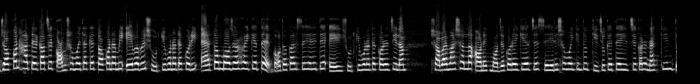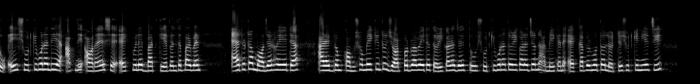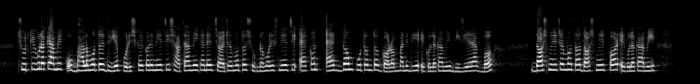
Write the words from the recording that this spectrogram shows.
যখন হাতের কাছে কম সময় থাকে, তখন আমি এভাবে শুটকি বোনাটা করি। এত মজার হয় খেতে। গতকাল সেহেরিতে এই শুটকি বোনাটা করেছিলাম। সবাই মাসাল্লাহ অনেক মজা করে গিয়েছে সেহেরি সময় কিন্তু কিছু খেতে ইচ্ছে করে না। কিন্তু এই শুটকি বোনা দিয়ে আপনি অনায়াসে এক প্লেট ভাত খেয়ে ফেলতে পারবেন। এতটা মজার হয় এটা। আর একদম কম সময়ে কিন্তু জটপটভাবে এটা তৈরি করা যায়। তো শুটকি বোনা তৈরি করার জন্য আমি এখানে এক কাপের মতো লট্টে শুটকি নিয়েছি। শুটকিগুলোকে আমি খুব ভালো মতো ধুয়ে পরিষ্কার করে নিয়েছি। সাথে আমি এখানে ছয়টার মতো শুকনো মরিচ নিয়েছি। এখন একদম ফুটন্ত গরম পানি দিয়ে এগুলোকে আমি ভিজিয়ে রাখব। দশ মিনিটের মতো, দশ মিনিট পর এগুলোকে আমি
